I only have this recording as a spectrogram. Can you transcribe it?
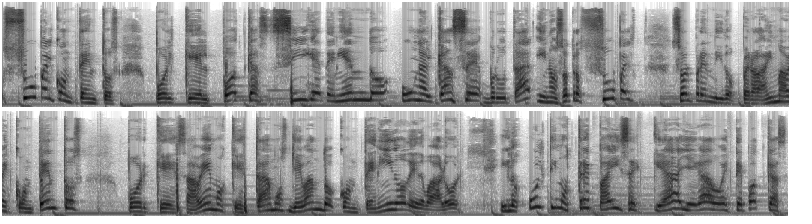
súper contentos porque el podcast sigue teniendo un alcance brutal y nosotros súper sorprendidos, pero a la misma vez contentos porque sabemos que estamos llevando contenido de valor. Y los últimos tres países que ha llegado este podcast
